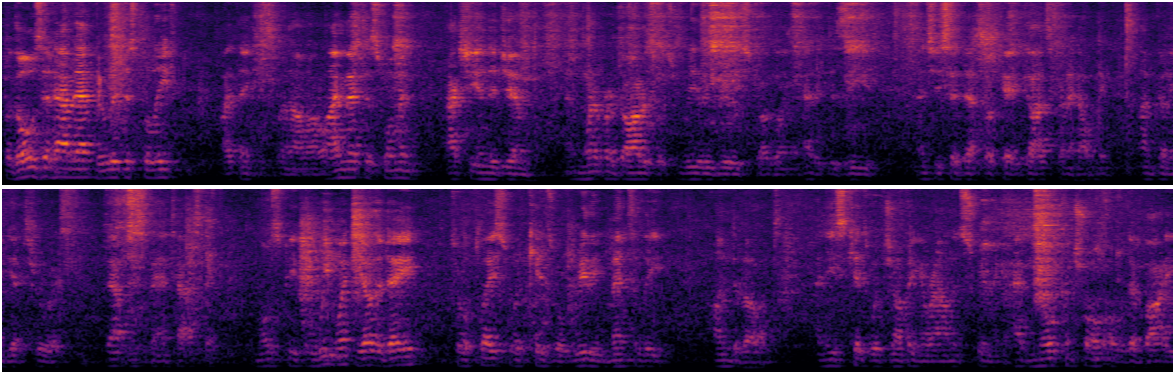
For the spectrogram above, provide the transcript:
For those that have that religious belief, I think it's phenomenal. I met this woman actually in the gym, and one of her daughters was really, really struggling, had a disease, and she said, that's okay, God's gonna help me, I'm gonna get through it. That was fantastic. Most people, we went the other day to a place where kids were really mentally undeveloped, and these kids were jumping around and screaming. I had no control over their body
